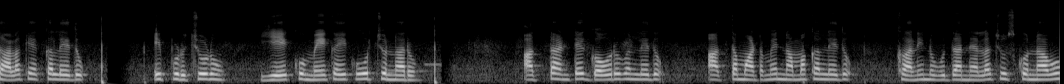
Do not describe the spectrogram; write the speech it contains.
తలకెక్కలేదు. ఇప్పుడు చూడు ఏకు మేకై కూర్చున్నారు? అత్త అంటే గౌరవం లేదు. అత్త మాటమే నమ్మకం లేదు. కానీ నువ్వు దాన్ని ఎలా చూసుకున్నావు?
